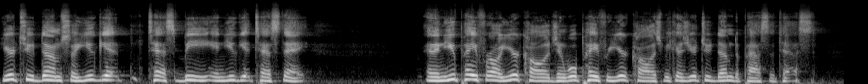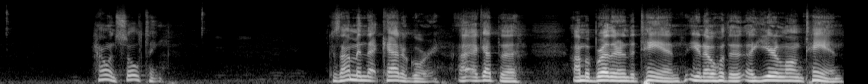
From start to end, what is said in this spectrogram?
You're too dumb, so you get test B and you get test A. And then you pay for all your college and we'll pay for your college because you're too dumb to pass the test. How insulting. Because I'm in that category. I, got the, I'm a brother in the tan, you know, with a, a year long tan.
